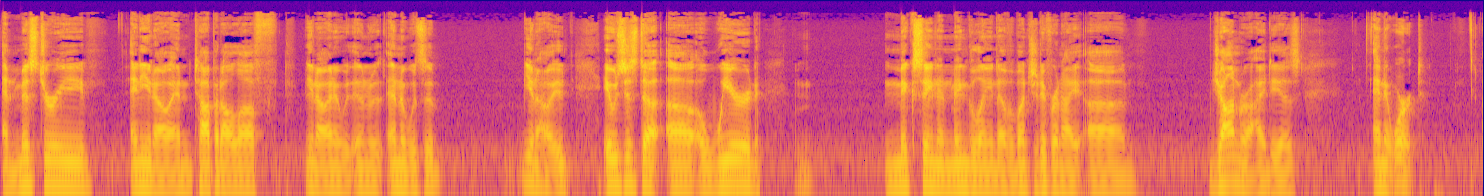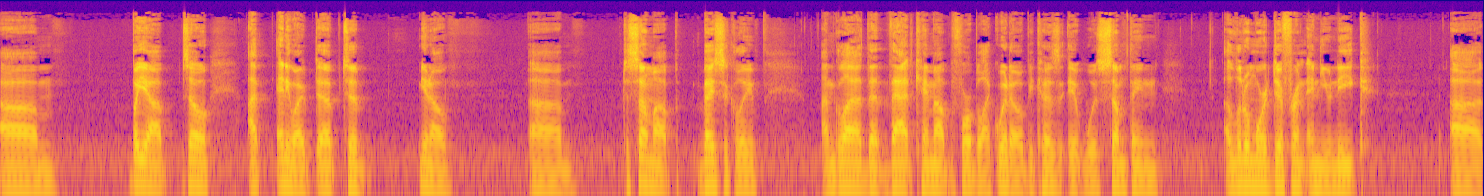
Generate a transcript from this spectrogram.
and mystery, and you know, and top it all off, you know, and it was and it was, and it was a, you know, it it was just a, a, a weird mixing and mingling of a bunch of different uh, genre ideas, and it worked. Um, but yeah, so I anyway uh, to you know um, to sum up, basically I'm glad that that came out before Black Widow because it was something a little more different and unique uh,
